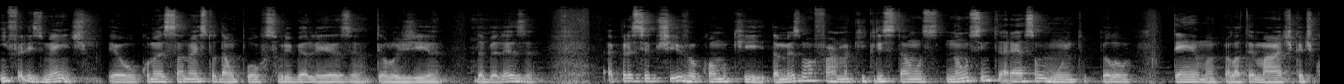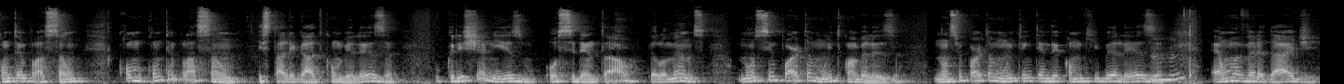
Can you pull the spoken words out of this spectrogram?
Infelizmente, eu começando a estudar um pouco sobre beleza, teologia da beleza, é perceptível como que, da mesma forma que cristãos não se interessam muito pelo tema, pela temática de contemplação, como contemplação está ligado com beleza, o cristianismo ocidental, pelo menos, não se importa muito com a beleza. Não se importa muito em entender como que beleza uhum. é uma verdade,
